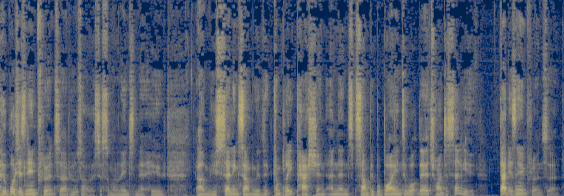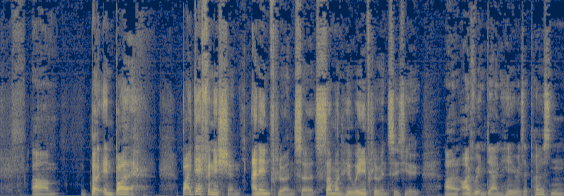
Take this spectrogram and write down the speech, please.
who, what is an influencer? People say, oh, it's just someone on the internet who um, who's selling something with complete passion, and then some people buy into what they're trying to sell you. That is an influencer. Um, but in by by definition, an influencer, someone who influences you. And I've written down here is a person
